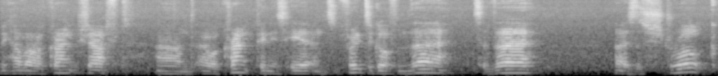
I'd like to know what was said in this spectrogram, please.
we have our crankshaft, and our crank pin is here, and for it to go from there to there, that is the stroke.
